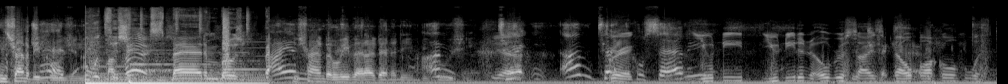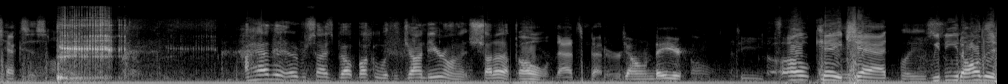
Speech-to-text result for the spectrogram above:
He's trying to be Chad, bougie. I- My bitch is bad and bougie. Am. He's trying to leave that identity and be I'm- bougie. Tech, I'm technical savvy. You need you need an oversized belt savvy. buckle with Texas on it. I have an oversized belt buckle with a John Deere on it. Shut up, Oh, that's better. John Deere. T. Okay, Chad. please. We need all this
